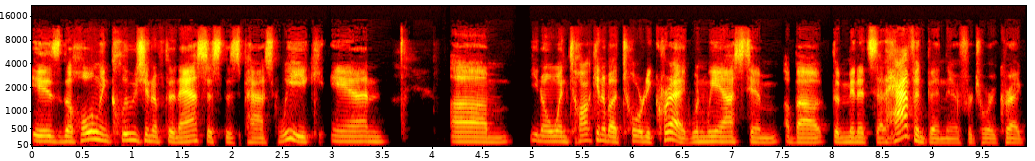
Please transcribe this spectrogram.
is the whole inclusion of Thanasis this past week. And um, you know, when talking about Torrey Craig, when we asked him about the minutes that haven't been there for Torrey Craig,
